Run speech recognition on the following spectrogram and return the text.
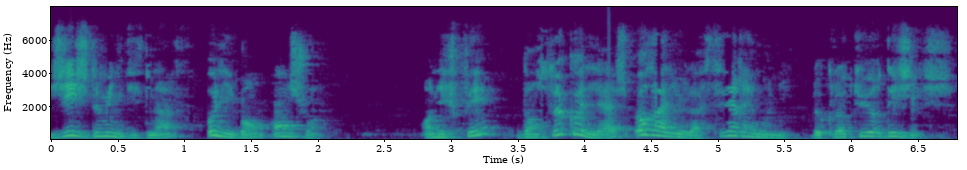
JIJ 2019 au Liban en juin. En effet, dans ce collège aura lieu la cérémonie de clôture des JIJ.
